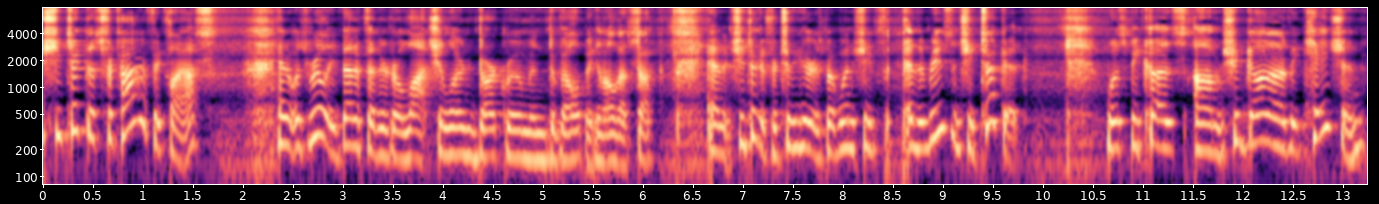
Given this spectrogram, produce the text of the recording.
She took this photography class, and it was really benefited her a lot. She learned darkroom and developing and all that stuff, and she took it for two years. But when she and the reason she took it was because um, she'd gone on a vacation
